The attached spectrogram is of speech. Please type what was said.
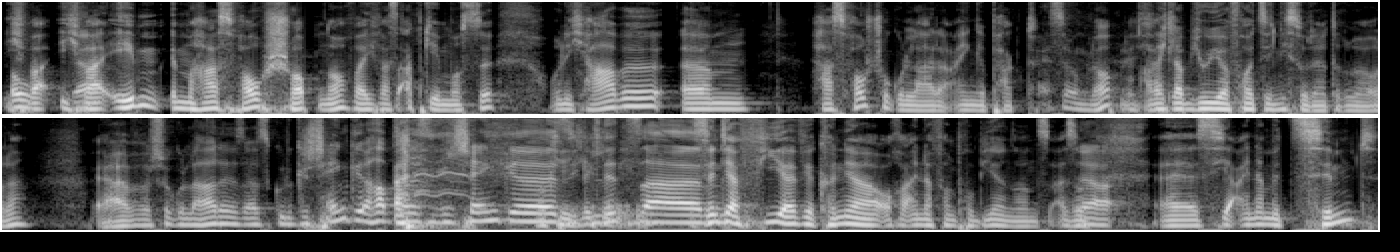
Ich, oh, war, ich ja? war eben im HSV-Shop noch, weil ich was abgeben musste. Und ich habe ähm, HSV-Schokolade eingepackt. Das ist ja unglaublich. Aber ich glaube, Julia freut sich nicht so darüber, oder? Ja, aber Schokolade ist alles gute Geschenke, Hauptsache es sind Geschenke, Okay, sie glitzern. Es sind ja vier, wir können ja auch einen davon probieren sonst. Also Ja. äh, ist hier einer mit Zimt,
